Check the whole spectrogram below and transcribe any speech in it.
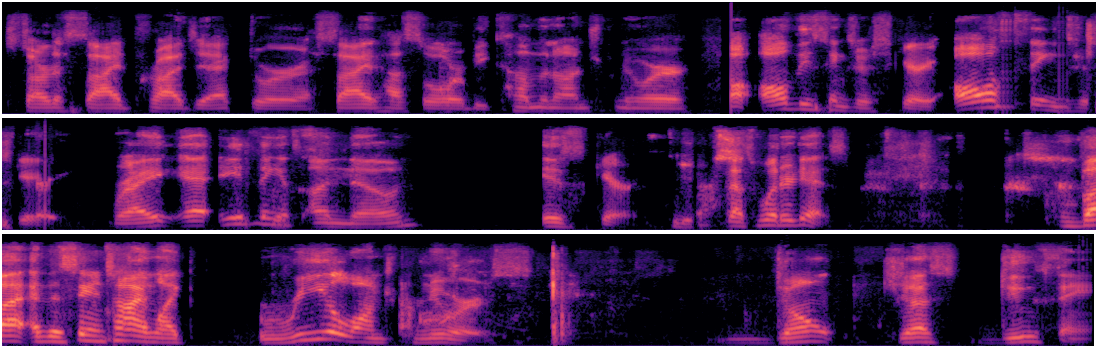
start a side project or a side hustle or become an entrepreneur. All, all these things are scary. All things are scary, right? Anything that's unknown is scary. Yes, that's what it is. But at the same time, like real entrepreneurs don't just do things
